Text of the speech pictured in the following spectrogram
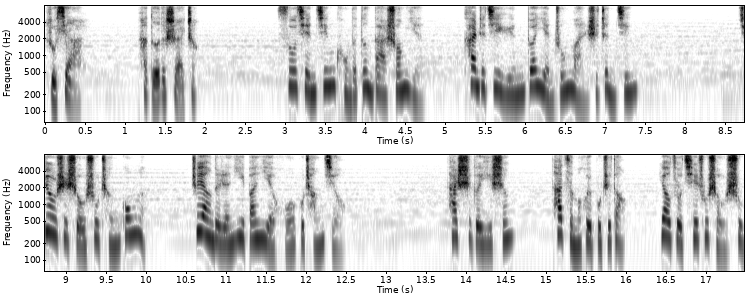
乳腺癌，他得的是癌症。苏浅惊恐的瞪大双眼，看着季云端，眼中满是震惊。就是手术成功了，这样的人一般也活不长久。他是个医生，他怎么会不知道要做切除手术？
